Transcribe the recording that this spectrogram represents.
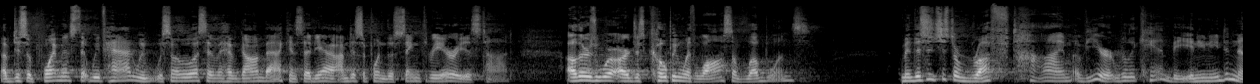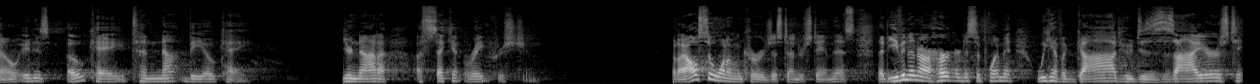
of disappointments that we've had. We, some of us have, have gone back and said, Yeah, I'm disappointed in those same three areas, Tod. Others were, are just coping with loss of loved ones. I mean, this is just a rough time of year. It really can be. And you need to know it is okay to not be okay. You're not a, a second rate Christian. But I also want to encourage us to understand this that even in our hurt and our disappointment, we have a God who desires to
